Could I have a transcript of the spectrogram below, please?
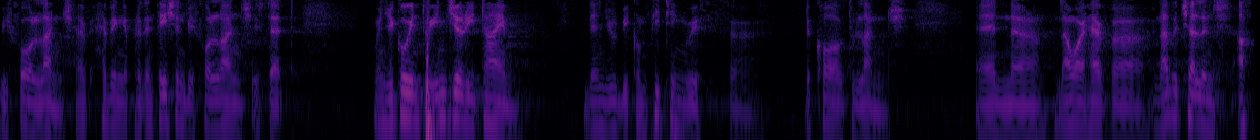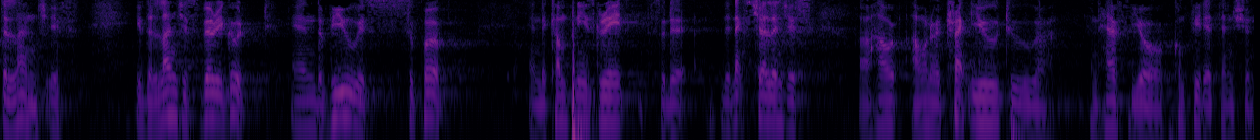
before lunch, having a presentation before lunch, is that when you go into injury time, then you'll be competing with uh, the call to lunch. And uh, now I have uh, another challenge after lunch. If, if the lunch is very good and the view is superb and the company is great, so the, the next challenge is uh, how I want to attract you to uh, and have your complete attention.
